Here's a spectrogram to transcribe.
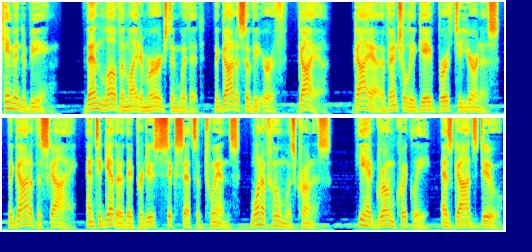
came into being. Then love and light emerged and with it, the goddess of the earth, Gaia. Gaia eventually gave birth to Uranus, the god of the sky, and together they produced six sets of twins, one of whom was Cronus. He had grown quickly, as gods do,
